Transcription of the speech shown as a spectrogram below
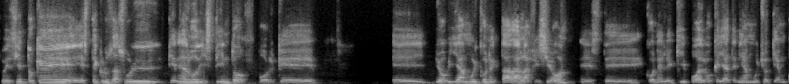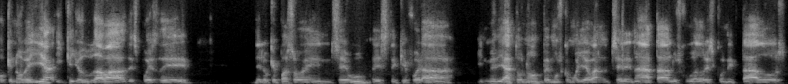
Pues siento que este Cruz Azul tiene algo distinto porque eh, yo vi ya muy conectada a la afición este, con el equipo, algo que ya tenía mucho tiempo que no veía y que yo dudaba después de, de lo que pasó en CEU, este, que fuera inmediato, ¿no? Vemos cómo llevan serenata, los jugadores conectados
